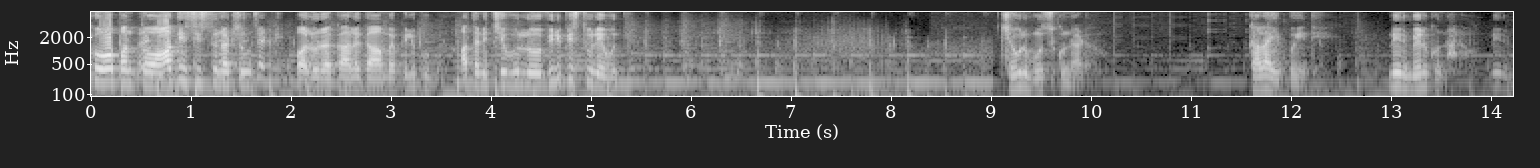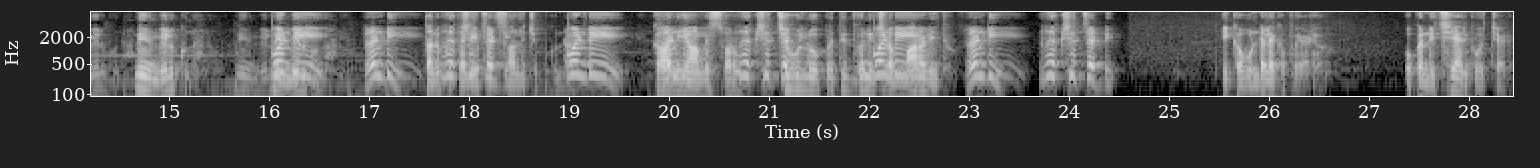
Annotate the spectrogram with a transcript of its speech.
కోపంతో ఆదేశిస్తున్నట్టు పలు రకాలుగా ఆమె పిలుపు అతని చెవుల్లో వినిపిస్తూనే ఉంది. చెవులు మూసుకున్నాడు. కల అయిపోయింది. నేను మేలుకున్నాను. నేను మేలుకున్నాను. నేను మేలుకున్నాను. నేను మేలుకున్నాను. రండి. తనకు తనే పదిసార్లు చెప్పుకున్నాడు. కానీ ఆమె స్వరం చెవుల్లో ప్రతిధ్వనించడం మానలేదు. రండి. రక్షించండి. ఇక ఉండలేకపోయాడు. ఒక నిశ్చయానికి వచ్చాడు.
